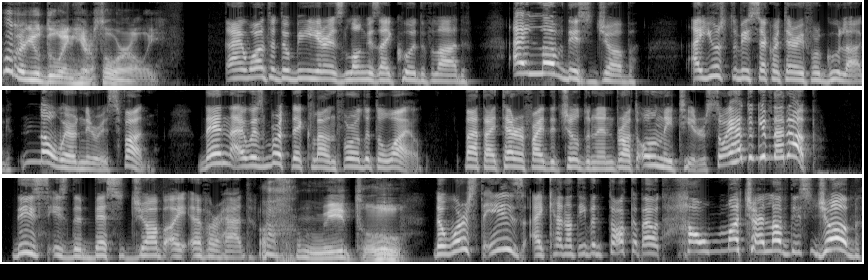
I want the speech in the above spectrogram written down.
what are you doing here so early? I wanted to be here as long as I could, Vlad. I love this job. I used to be secretary for Gulag, nowhere near as fun. Then I was birthday clown for a little while, but I terrified the children and brought only tears, so I had to give that up. This is the best job I ever had. Ah, me too. The worst is, I cannot even talk about how much I love this job.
